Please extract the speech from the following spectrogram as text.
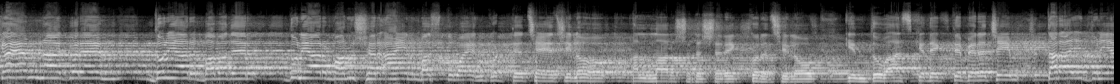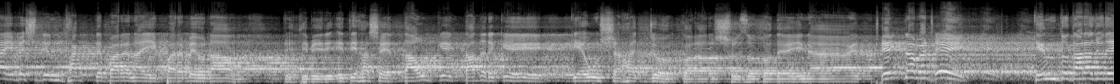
কায়েম না করেন দুনিয়ার বাবাদের, দুনিয়ার মানুষের আইন বাস্তবায়ন করতে চেয়েছিল, আল্লাহর সাথে শেরেক করেছিল। কিন্তু আজকে দেখতে পেরেছি তারা এই দুনিয়ায় বেশি দিন থাকতে পারে নাই, পারবেও না। পৃথিবীর ইতিহাসে তাওকে, তাদেরকে কেউ সাহায্য করার সুযোগও দেয় নাই। ঠিক না ঠিক? কিন্তু তারা যদি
